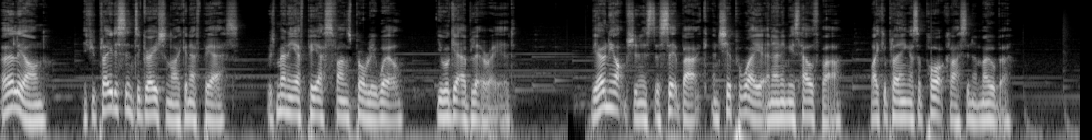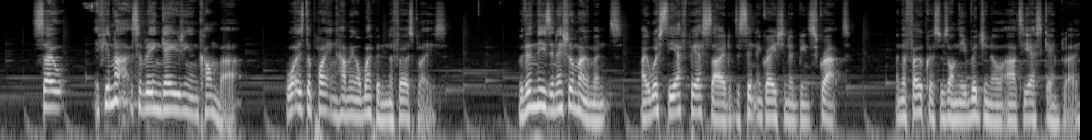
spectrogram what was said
Early on, if you play disintegration like an FPS, which many FPS fans probably will, you will get obliterated. The only option is to sit back and chip away at an enemy's health bar, like you're playing a support class in a MOBA. So, if you're not actively engaging in combat, what is the point in having a weapon in the first place? Within these initial moments, I wish the FPS side of disintegration had been scrapped, and the focus was on the original RTS gameplay.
